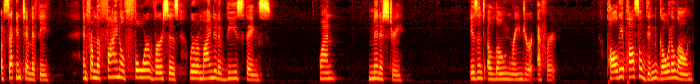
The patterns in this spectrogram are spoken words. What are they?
of 2 Timothy, and from the final four verses, we're reminded of these things. One, ministry isn't a lone ranger effort. Paul the apostle didn't go it alone.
